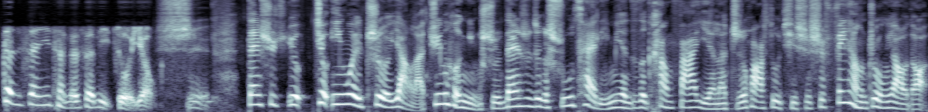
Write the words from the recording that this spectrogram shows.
更深一层的生理作用。是，但是又就因为这样啦，均衡饮食，但是这个蔬菜里面这个抗发炎了，植化素其实是非常重要的哦。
